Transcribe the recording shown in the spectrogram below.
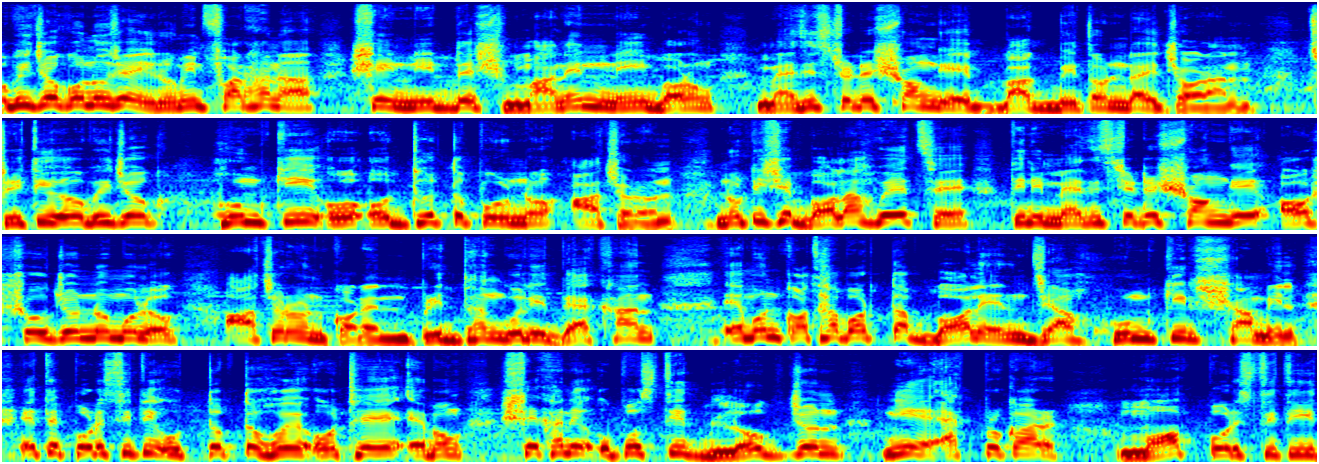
অভিযোগ অনুযায়ী রুমিন ফারহানা সেই নির্দেশ মানেননি, বরং ম্যাজিস্ট্রেটের সঙ্গে বাগবিতণ্ডায় জড়ান। তৃতীয় অভিযোগ, হুমকি ও অধ্যত্বপূর্ণ আচরণ। নোটিশে বলা হয়েছে, তিনি ম্যাজিস্ট্রেটের সঙ্গে অসৌজন্যমূলক আচরণ করেন। বৃদ্ধাঙ্গুলি দেখান, এমন কথাবার্তা বলেন যা হুমকির সামিল। এতে পরিস্থিতি উত্তপ্ত হয়ে ওঠে এবং সেখানে উপস্থিত লোকজন নিয়ে এক প্রকার মব পরিস্থিতি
